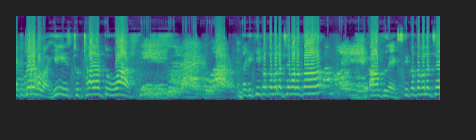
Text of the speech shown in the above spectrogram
একটু জোরে বলো he is too tired to work এটাকে কি করতে বলেছে বলো তো? কমপ্লেক্স কি করতে বলেছে?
